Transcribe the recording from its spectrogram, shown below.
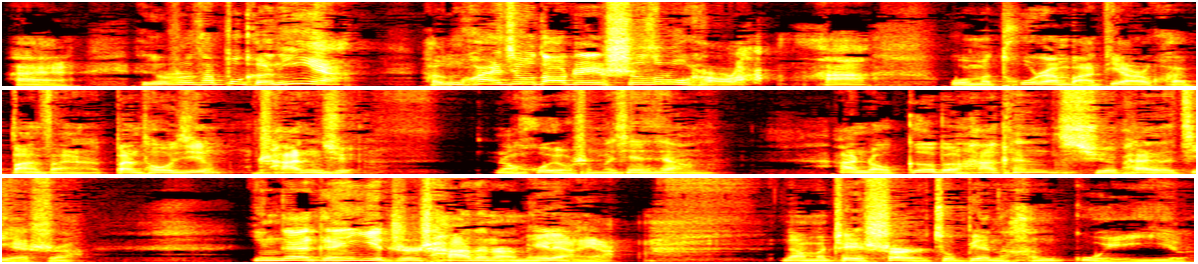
哎，也就是说它不可逆呀，很快就到这十字路口了啊！我们突然把第二块半反半透镜插进去，那会有什么现象呢？按照哥本哈根学派的解释啊，应该跟一直插在那儿没两样。那么这事儿就变得很诡异了。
